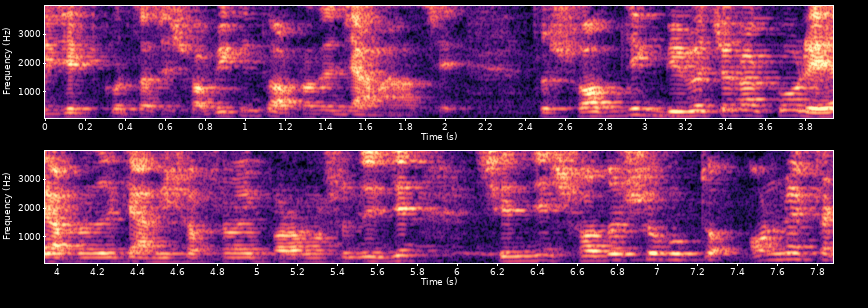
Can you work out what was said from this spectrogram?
রিজেক্ট করতেছে, সবই কিন্তু আপনাদের জানা আছে। তো সব দিক বিবেচনা করে আপনাদেরকে আমি সবসময় পরামর্শ দিই যে সেনজিন সদস্যভুক্ত অন্য একটা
